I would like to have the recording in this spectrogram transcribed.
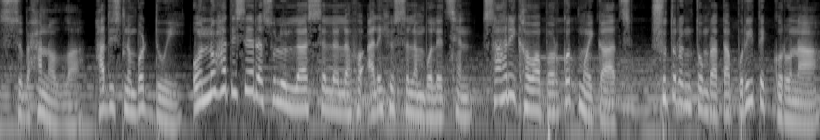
সুবাহান্লাহ হাদিস নম্বর দুই। অন্য হাদিসে রসুল্লাহ সাল্লাহ আলহিউসাল্লাম বলেছেন, সাহারি খাওয়া বরকতময় কাজ। সুতরাং তোমরা তা পরিত্যাগ করো না।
